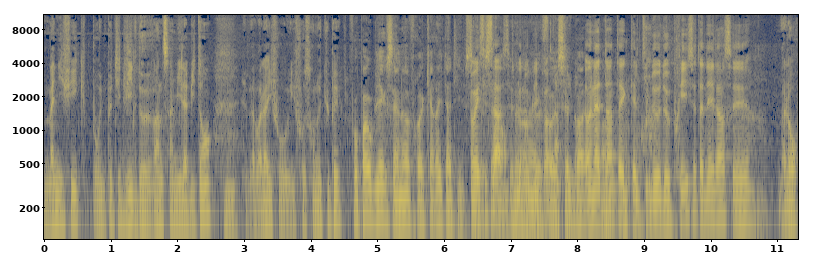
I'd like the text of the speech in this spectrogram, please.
magnifique pour une petite ville de 25 000 habitants. Hmm. Et ben voilà, il faut, il faut s'en occuper. Il ne faut pas oublier que c'est une œuvre caritative. Oui, c'est ça, c'est ce qu'on oublie Il pas. On atteint quel quel type de, de prix cette année-là C'est Alors,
